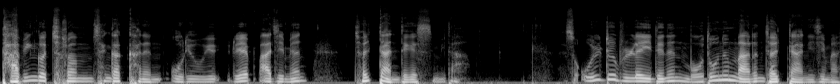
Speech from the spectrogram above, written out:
답인 것처럼 생각하는 오류에 빠지면 절대 안 되겠습니다. 그래서 올드 블레이드는 못 오는 말은 절대 아니지만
